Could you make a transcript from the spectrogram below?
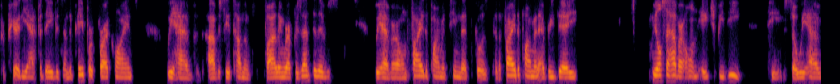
prepare the affidavits and the paperwork for our clients. We have obviously a ton of filing representatives. We have our own fire department team that goes to the fire department every day. We also have our own HPD team. So we have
